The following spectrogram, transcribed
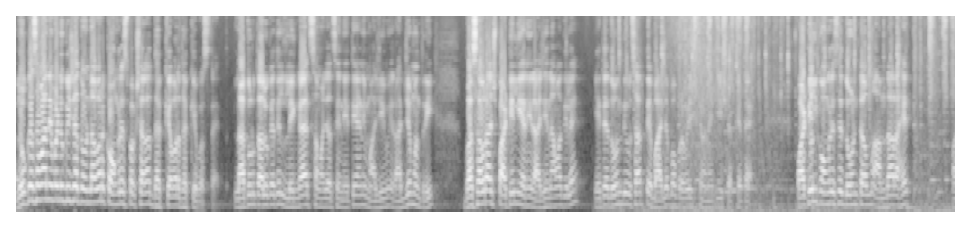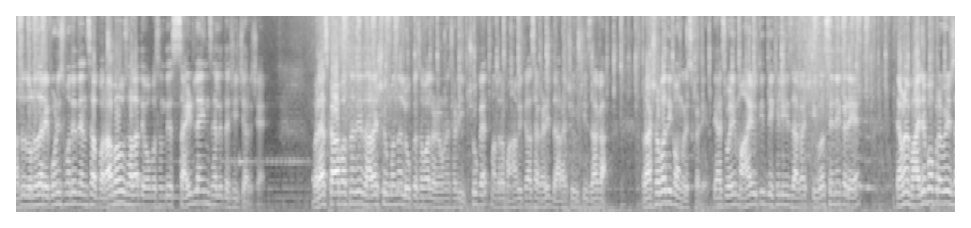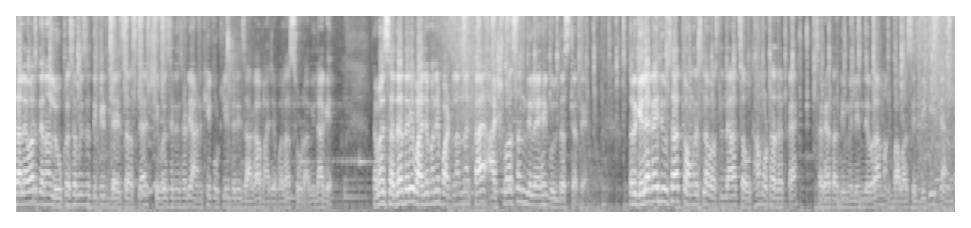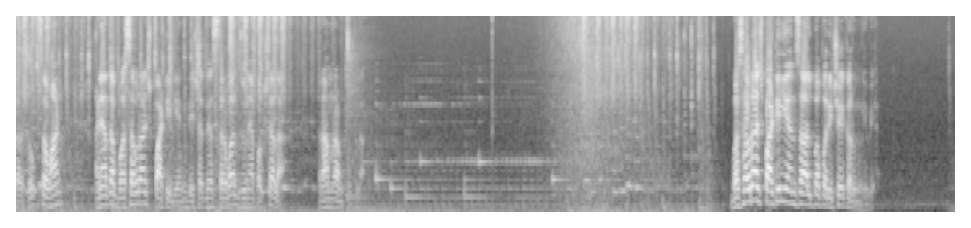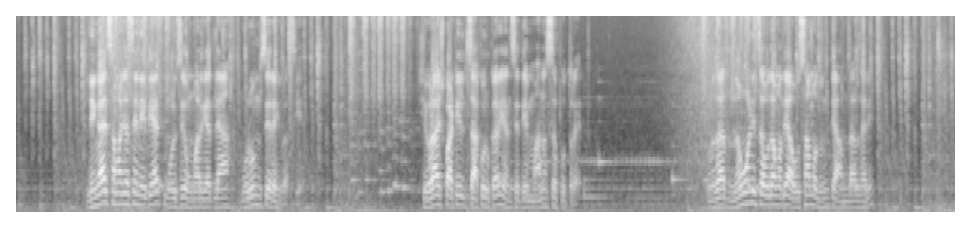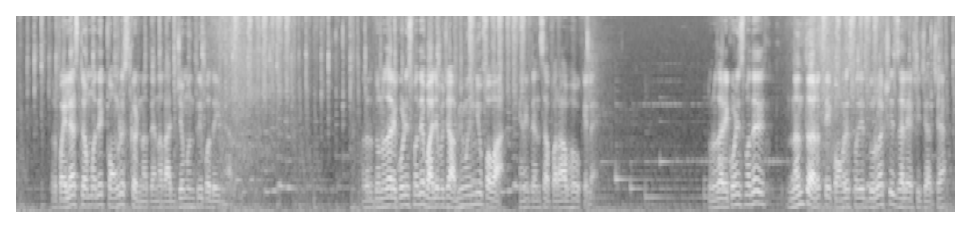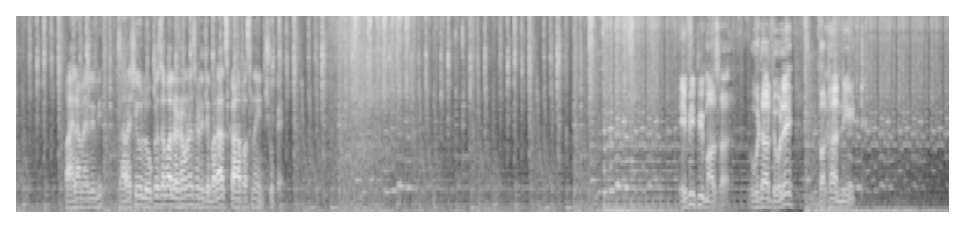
लोकसभा निवडणुकीच्या तोंडावर काँग्रेस पक्षाला धक्क्यावर धक्के बसत आहेत लातूर तालुक्यातील लिंगायत समाजाचे नेते आणि माजी राज्यमंत्री बसवराज पाटील यांनी राजीनामा दिलाय. येत्या दोन दिवसात ते भाजप प्रवेश करण्याची शक्यता आहे. पाटील काँग्रेसचे दोन टर्म आमदार आहेत. मात्र दोन हजार एकोणीसमध्ये त्यांचा पराभव झाला तेव्हापासून ते साईडलाईन झाले तशी चर्चा आहे. बऱ्याच काळापासून ते धाराशिवमधनं लोकसभा लढवण्यासाठी इच्छुक आहेत मात्र महाविकास आघाडीत धाराशिवची जागा राष्ट्रवादी काँग्रेसकडे आहे. त्याचवेळी महायुतीत देखील ही जागा शिवसेनेकडे आहे. त्यामुळे भाजप प्रवेश झाल्यावर त्यांना लोकसभेचं तिकीट द्यायचं असल्यास शिवसेनेसाठी आणखी कुठली तरी जागा भाजपला सोडावी लागेल. त्यामुळे सध्या तरी भाजपने पाटलांना काय आश्वासन दिलंय हे गुलदस्त्यात आहे. तर गेल्या काही दिवसात काँग्रेसला बसलेला हा चौथा मोठा धक्का आहे. सगळ्यात आधी मिलिंद देवरा मग बाबा सिद्दीकी त्यानंतर अशोक चव्हाण आणि आता बसवराज पाटील यांनी देशातल्या सर्वात जुन्या पक्षाला रामराम ठोकला. बसवराज पाटील यांचा अल्प परिचय करून घेऊया. लिंगायत समाजाचे नेते आहेत. मूळचे उमरग्यातल्या मुरुमचे रहिवासी आहेत. शिवराज पाटील चाकूरकर यांचे ते मानसपुत्र आहेत. दोन हजार नऊ आणि चौदा मध्ये औसामधून ते आमदार झाले. तर पहिल्याच टर्ममध्ये काँग्रेसकडनं त्यांना राज्यमंत्रीपदही मिळालं. मात्र दोन हजार एकोणीसमध्ये भाजपचे अभिमन्यू पवार यांनी त्यांचा पराभव केला आहे दोन हजार एकोणीसमध्ये नंतर ते काँग्रेसमध्ये दुर्लक्षित झाले अशी चर्चा पाहायला मिळालेली. धाराशिव लोकसभा लढवण्यासाठी ते बऱ्याच काळापासून इच्छुक आहेत. एबीपी माझा. उघडा डोळे बघा नीट.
